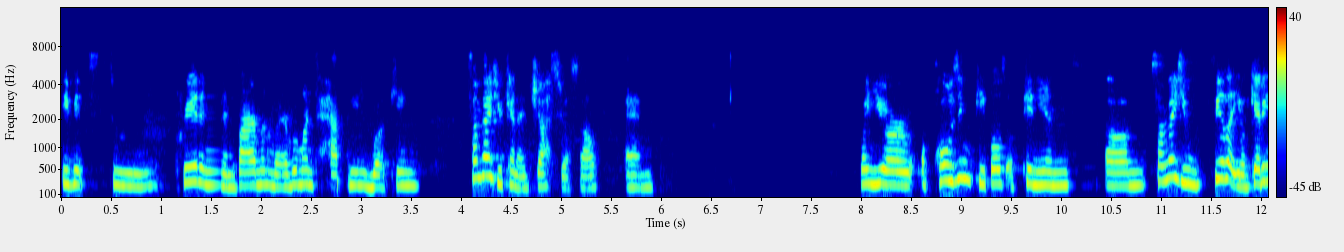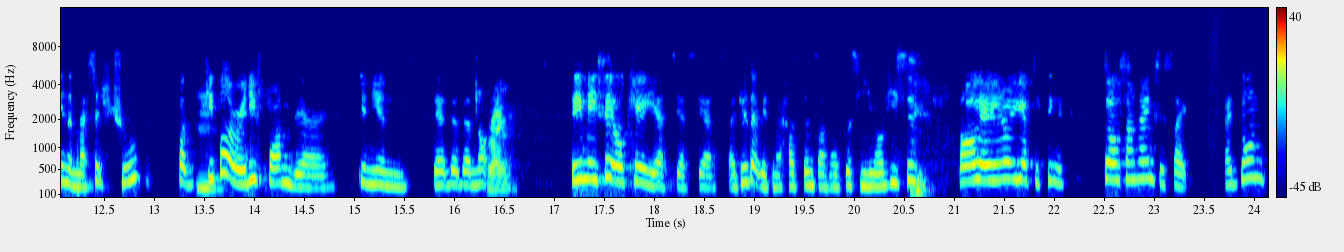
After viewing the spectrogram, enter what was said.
if it's to create an environment where everyone's happily working, sometimes you can adjust yourself. And when you're opposing people's opinions, um, sometimes you feel like you're getting the message through, but Mm. people already form their opinions. They're, they're, they're not Right. they may say, okay, yes, yes, yes. I do that with my husband sometimes because you know he says, oh, okay, you know, you have to think. So sometimes it's like I don't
